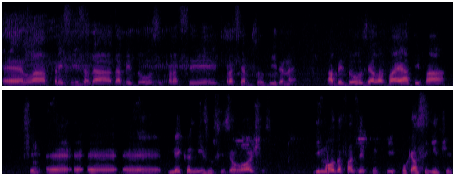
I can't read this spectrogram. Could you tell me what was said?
ela precisa da, da B12 para ser, ser absorvida, né? A B12 ela vai ativar é, é, é, é, mecanismos fisiológicos de modo a fazer com que. Porque é o seguinte:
